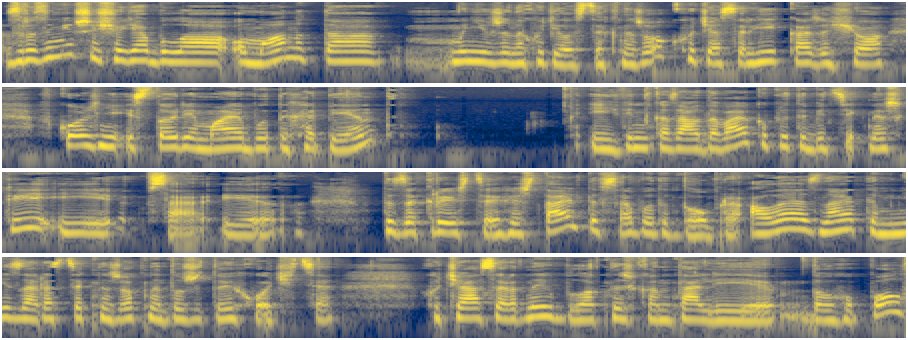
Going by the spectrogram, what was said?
Зрозумівши, що я була оманута, мені вже не хотілося цих книжок. Хоча Сергій каже, що в кожній історії має бути хеппі-енд. І він казав: Давай куплю тобі ці книжки, і все. І ти закриєш цей гештальт, і все буде добре. Але знаєте, мені зараз цих книжок не дуже то і хочеться. Хоча серед них була книжка Наталії Довгопол,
